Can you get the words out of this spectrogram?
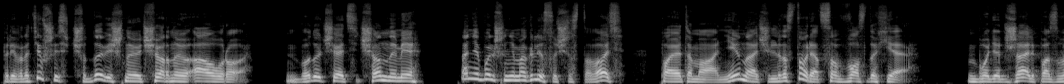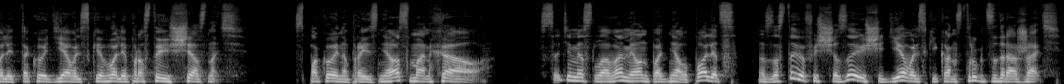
превратившись в чудовищную чёрную ауру. Будучи отсечёнными, они больше не могли существовать, поэтому они начали растворяться в воздухе. Будет жаль позволить такой дьявольской воле просто исчезнуть. Спокойно произнес Манхао. С этими словами он поднял палец, заставив исчезающий дьявольский конструкт задрожать.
